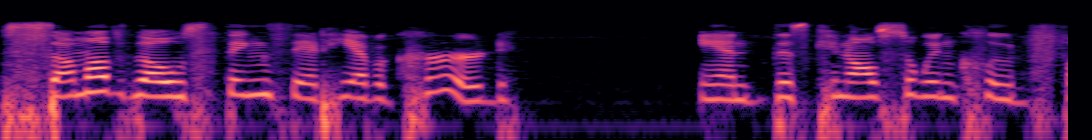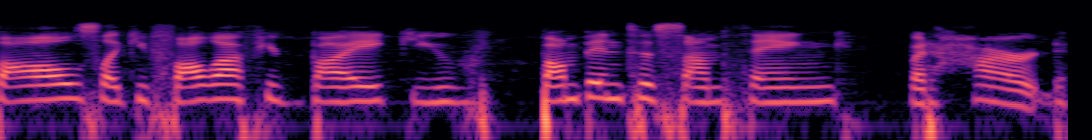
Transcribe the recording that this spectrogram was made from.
Some of those things that have occurred, and this can also include falls, like you fall off your bike, you bump into something, but hard.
